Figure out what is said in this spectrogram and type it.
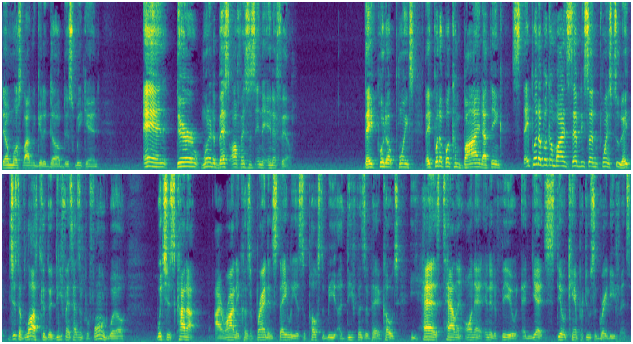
they'll most likely get a dub this weekend. And they're one of the best offenses in the NFL. They've put up points. They've put up a combined, I think, they put up a combined 77 points too. They just have lost because their defense hasn't performed well, which is kind of ironic because Brandon Staley is supposed to be a defensive head coach. He has talent on that end of the field and yet still can't produce a great defense.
